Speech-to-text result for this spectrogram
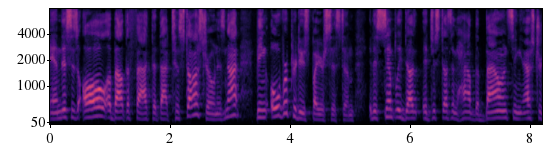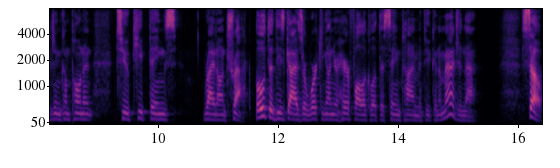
And this is all about the fact that that testosterone is not being overproduced by your system. It is simply does it just doesn't have the balancing estrogen component to keep things right on track. Both of these guys are working on your hair follicle at the same time, if you can imagine that. So,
